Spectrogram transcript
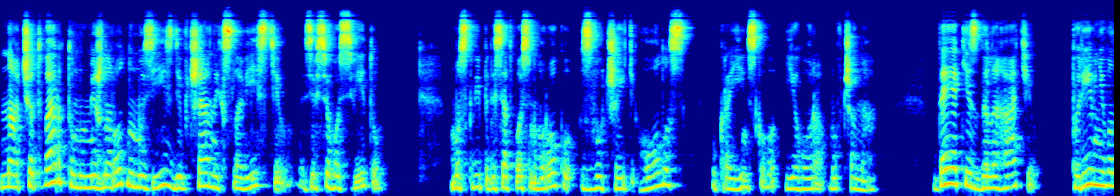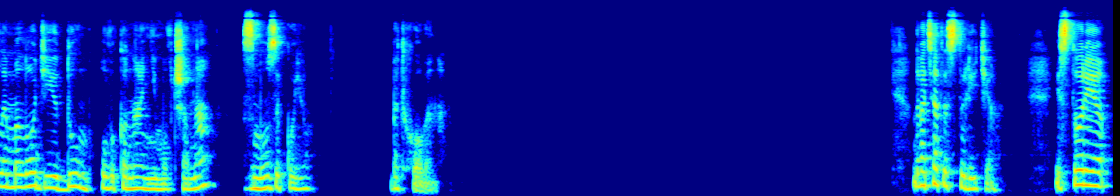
на четвертому міжнародному з'їзді вчених славістів зі всього світу в Москві 58-го року звучить голос українського Єгора Мовчана. Деякі з делегатів порівнювали мелодії дум у виконанні мовчана з музикою Бетховена. ХХ століття. Історія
